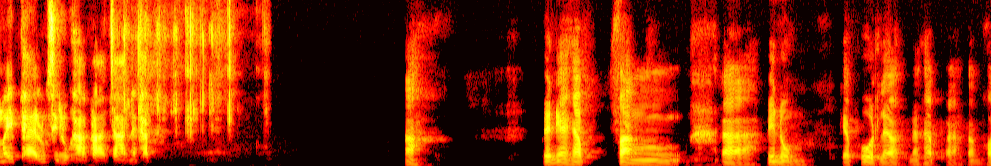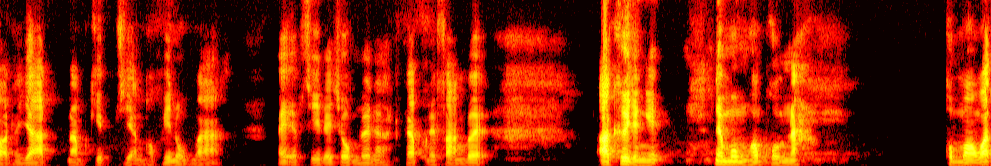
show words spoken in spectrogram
ไม่แพ้ลูกศิษย์ลูกหาพระอาจารย์นะครับอะเป็นไงครับ ฟังอ่าพี่หนุ่มแกพูดแล้วนะครับต้องขออนุญาตนำคลิปเสียงของพี่หนุ่มมาให้เอฟซีได้ชมด้วยนะครับ ได้ฟังด้วยอ่าคืออย่างนี้ ในมุมของผมนะ ผมมองว่า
